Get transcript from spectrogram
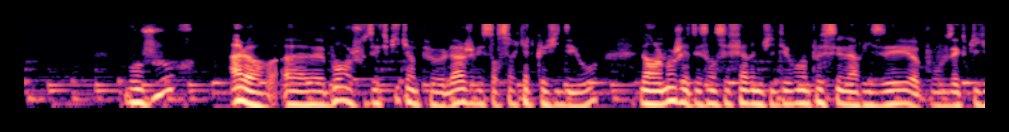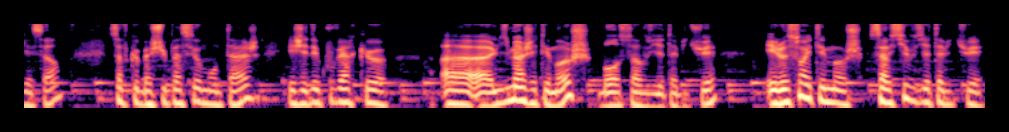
Bonjour. Alors, euh, bon, je vous explique un peu. Là, je vais sortir quelques vidéos. Normalement, j'étais censé faire une vidéo un peu scénarisée euh, pour vous expliquer ça. Sauf que bah, je suis passé au montage et j'ai découvert que euh, l'image était moche. Bon, ça, vous y êtes habitué. Et le son était moche. Ça aussi, vous y êtes habitué.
